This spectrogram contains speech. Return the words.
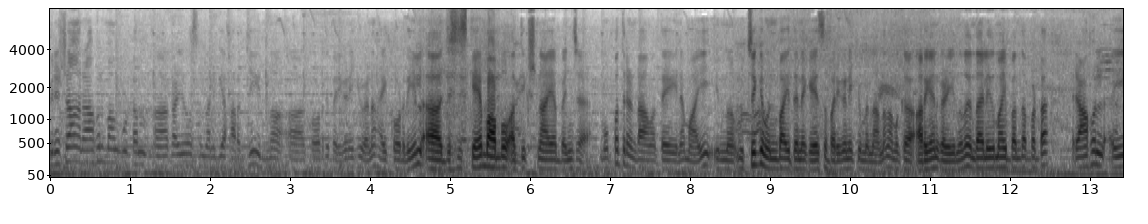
ഫിനിഷ രാഹുൽ മാങ്കൂട്ടം കഴിഞ്ഞ ദിവസം നൽകിയ ഹർജി ഇന്ന് കോടതി പരിഗണിക്കുകയാണ് ഹൈക്കോടതിയിൽ. ജസ്റ്റിസ് കെ ബാബു അധ്യക്ഷനായ ബെഞ്ച് മുപ്പത്തിരണ്ടാമത്തെ ഇനമായി ഇന്ന് ഉച്ചയ്ക്ക് മുൻപായി തന്നെ കേസ് പരിഗണിക്കുമെന്നാണ് നമുക്ക് അറിയാൻ കഴിയുന്നത്. എന്തായാലും ഇതുമായി ബന്ധപ്പെട്ട രാഹുൽ ഈ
